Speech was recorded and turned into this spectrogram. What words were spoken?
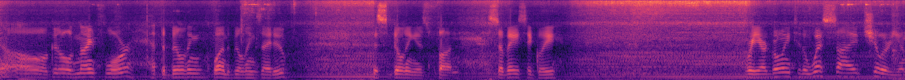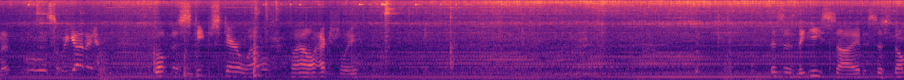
Oh, good old ninth floor at the building, one of the buildings I do. This building is fun. So basically, we are going to the west side chiller unit. So we gotta go up this steep stairwell. Well, actually, this is the east side system.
